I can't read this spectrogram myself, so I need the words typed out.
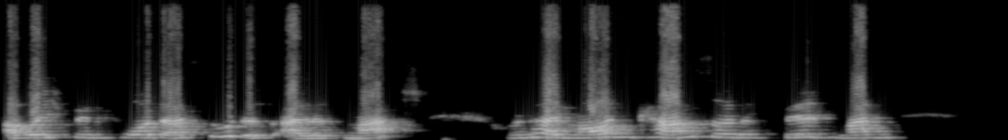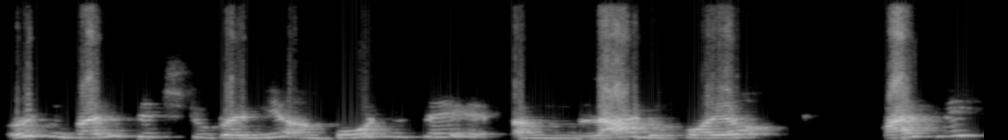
Aber ich bin froh, dass du das alles machst. Und heute Morgen kam so das Bild, man, irgendwann sitzt du bei mir am Bodensee am Lagerfeuer weiß nicht,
